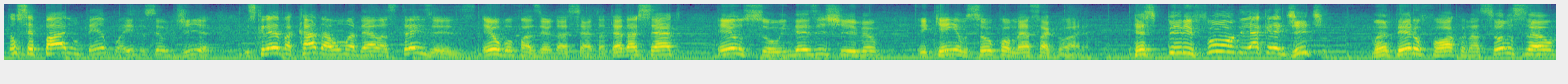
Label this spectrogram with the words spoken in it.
Então separe um tempo aí do seu dia, escreva cada uma delas três vezes. Eu vou fazer dar certo até dar certo. Eu sou indesistível e quem eu sou começa agora. Respire fundo e acredite! Manter o foco na solução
